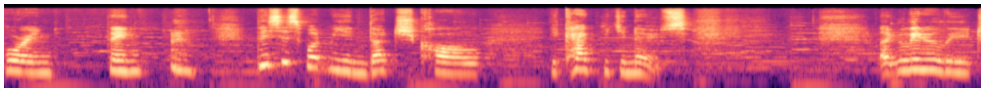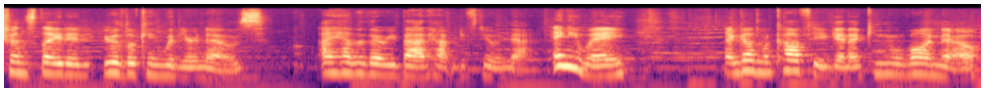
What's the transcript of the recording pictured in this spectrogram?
pouring thing. this is what we in Dutch call je kijkt met je neus. Like literally translated, you're looking with your nose. I have a very bad habit of doing that. Anyway, I got my coffee again, I can move on now.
